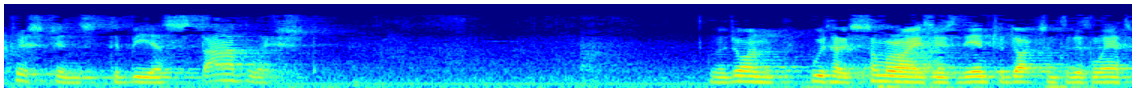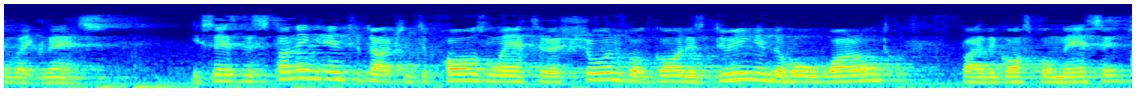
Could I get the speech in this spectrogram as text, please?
Christians to be established. John Woodhouse summarizes the introduction to this letter like this. He says, The stunning introduction to Paul's letter has shown what God is doing in the whole world by the gospel message,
